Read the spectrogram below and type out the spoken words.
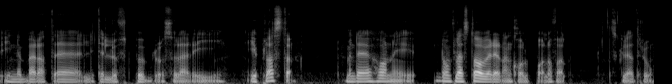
innebär att det är lite luftbubblor och sådär i, i plasten. Men det har ni, de flesta av er redan koll på i alla fall, skulle jag tro.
